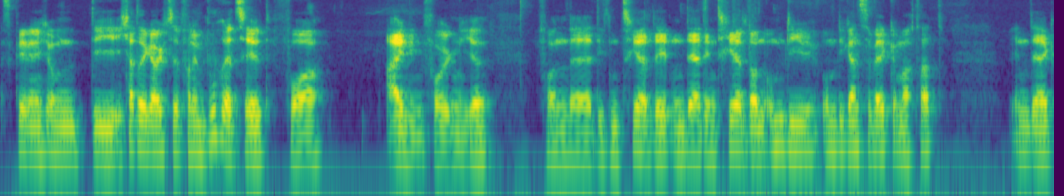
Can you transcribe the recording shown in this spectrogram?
es geht nämlich um die. Ich hatte, glaube ich, von dem Buch erzählt vor einigen Folgen hier. Von äh, diesem Triathleten, der den Triathlon um die, um die ganze Welt gemacht hat. In der,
